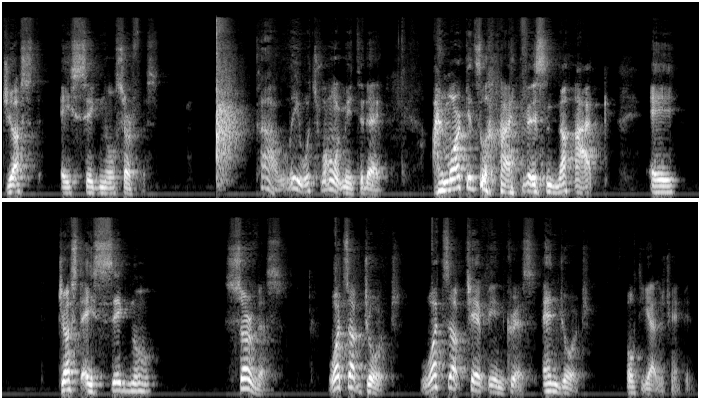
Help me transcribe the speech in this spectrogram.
just a signal surface. Golly, what's wrong with me today? iMarkets Live is not a just a signal service. What's up, George? What's up, champion Chris and George? Both you guys are champions.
